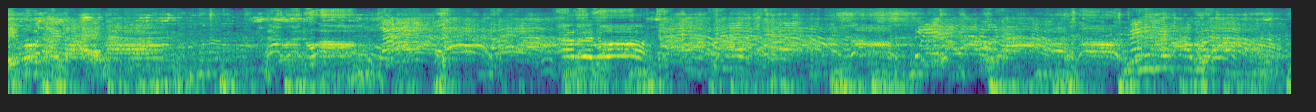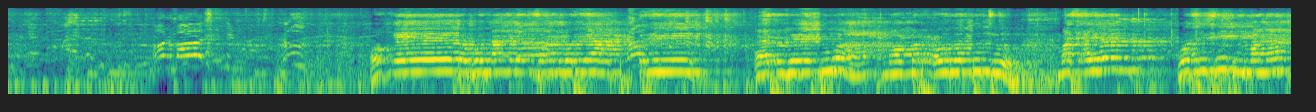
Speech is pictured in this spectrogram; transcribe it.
Oke, tepuk tangan yang sangat meriah dari RW 2 nomor urut 7. Mas Ayan, posisi di mana?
